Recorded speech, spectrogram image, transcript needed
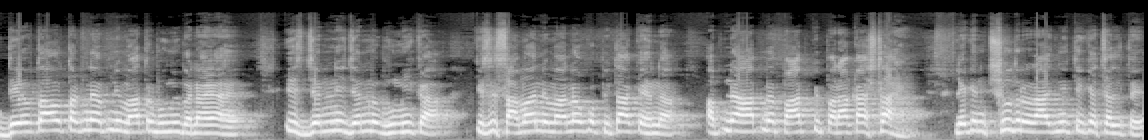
देवताओं तक ने अपनी मातृभूमि बनाया है। इस जननी जन्मभूमि का किसी सामान्य मानव को पिता कहना अपने आप में पाप की पराकाष्ठा है, लेकिन क्षुद्र राजनीति के चलते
